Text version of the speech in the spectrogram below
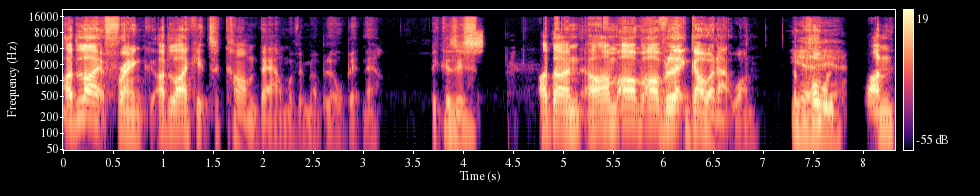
I'd like Frank. I'd like it to calm down with him a little bit now because Mm. it's. I don't. I'm, I've, I've let go of that one. The Yeah, Paul yeah. one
